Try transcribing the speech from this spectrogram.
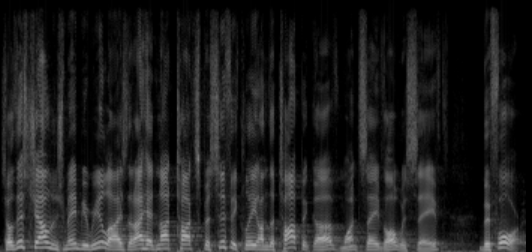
So this challenge made me realize that I had not taught specifically on the topic of once saved, always saved before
